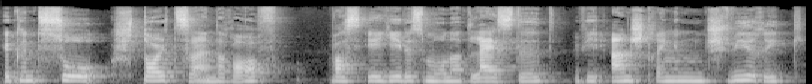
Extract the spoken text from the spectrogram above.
ihr könnt so stolz sein darauf, was ihr jedes Monat leistet, wie anstrengend und schwierig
